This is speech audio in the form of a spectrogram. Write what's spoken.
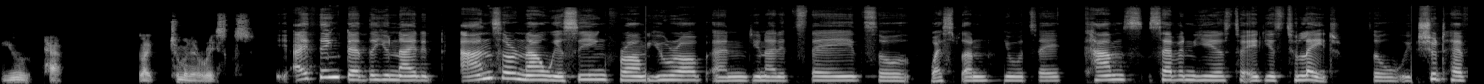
you have like too many risks. I think that the united answer now we're seeing from Europe and United States, so Western, you would say, comes seven years to eight years too late. So we should have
